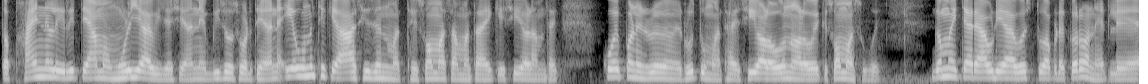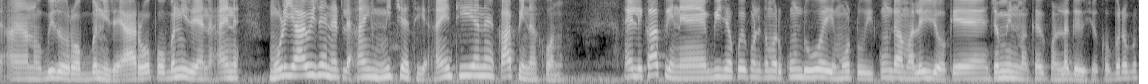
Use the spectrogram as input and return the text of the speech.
તો ફાઇનલી રીતે આમાં મૂળી આવી જશે અને બીજો છોડ થાય. અને એવું નથી કે આ સિઝનમાં થાય, ચોમાસામાં થાય કે શિયાળામાં થાય. કોઈ પણ ઋતુમાં થાય, શિયાળો, ઉનાળો હોય કે ચોમાસું હોય, ગમે ત્યારે આવડી આ વસ્તુ આપણે કરો ને, એટલે આનો બીજો રોપ બની જાય. આ રોપો બની જાય અને આને મૂળી આવી જાય ને, એટલે અહીં નીચેથી, અહીંથી એને કાપી નાખવાનું. એટલે કાપીને બીજા કોઈ પણ તમારું કુંડું હોય, મોટું એ કુંડામાં લઈ લો કે જમીનમાં કંઈ પણ લગાવી શકો, બરાબર?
